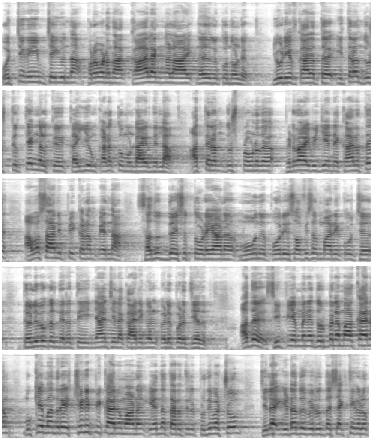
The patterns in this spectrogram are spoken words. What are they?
ഒറ്റുകയും ചെയ്യുന്ന പ്രവണത കാലങ്ങളായി നിലനിൽക്കുന്നുണ്ട്. യു ഡി എഫ് കാലത്ത് ഇത്തരം ദുഷ്കൃത്യങ്ങൾക്ക് കയ്യും കണക്കും ഉണ്ടായിരുന്നില്ല. അത്തരം ദുഷ്പ്രവണത പിണറായി വിജയന്റെ കാലത്ത് അവസാനിപ്പിക്കണം എന്ന സതുദ്ദേശത്തോടെയാണ് മൂന്ന് പോലീസ് ഓഫീസർമാരെ കുറിച്ച് തെളിവുകൾ നിരത്തി ഞാൻ ചില കാര്യങ്ങൾ വെളിപ്പെടുത്തിയത്. അത് സി പി എമ്മിനെ ദുർബലമാക്കാനും മുഖ്യമന്ത്രിയെ ക്ഷീണിപ്പിക്കാനുമാണ് എന്ന തരത്തിൽ പ്രതിപക്ഷവും ചില ഇടതുവിരുദ്ധ ശക്തികളും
